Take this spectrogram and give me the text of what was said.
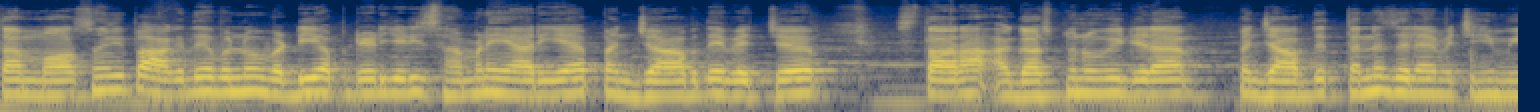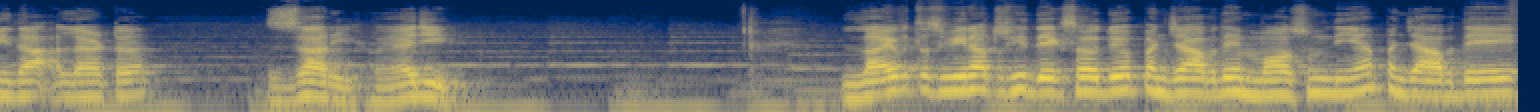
ਤਾਂ ਮੌਸਮ ਵਿਭਾਗ ਦੇ ਵੱਲੋਂ ਵੱਡੀ ਅਪਡੇਟ ਜਿਹੜੀ ਸਾਹਮਣੇ ਆ ਰਹੀ ਹੈ, ਪੰਜਾਬ ਦੇ ਵਿੱਚ 17 ਅਗਸਤ ਨੂੰ ਵੀ ਜਿਹੜਾ ਪੰਜਾਬ ਦੇ ਤਿੰਨ ਜ਼ਿਲ੍ਹਿਆਂ ਵਿੱਚ ਹਿਮੀ ਦਾ ਅਲਰਟ ਜਾਰੀ ਹੋਇਆ ਜੀ। ਲਾਈਵ ਤਸਵੀਰਾਂ ਤੁਸੀਂ ਦੇਖ ਸਕਦੇ ਹੋ ਪੰਜਾਬ ਦੇ ਮੌਸਮ ਦੀਆਂ। ਪੰਜਾਬ ਦੇ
